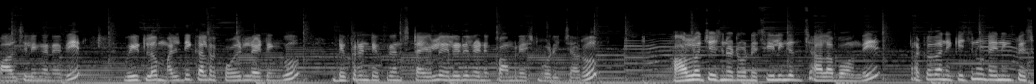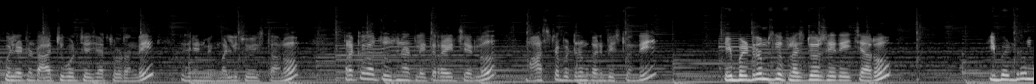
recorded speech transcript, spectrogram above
ఫాల్ సీలింగ్ అనేది. వీటిలో మల్టీ కలర్ కోయిడ్ lighting different different style LED lighting combination కూడా ఇచ్చారు. హాల్లో చేసినటువంటి సీలింగ్ అయితే చాలా బాగుంది. ప్రక్కగానే కిచెన్ డైనింగ్ ప్లేస్కి వెళ్ళేటువంటి ఆర్చి కూడా చేశారు చూడండి. ఇది నేను మీకు మళ్ళీ చూపిస్తాను. ప్రక్కగా చూసినట్లయితే రైట్ సైడ్లో మాస్టర్ బెడ్రూమ్ కనిపిస్తుంది. ఈ బెడ్రూమ్స్కి ఫ్లష్ డోర్స్ అయితే ఇచ్చారు. ఈ బెడ్రూమ్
